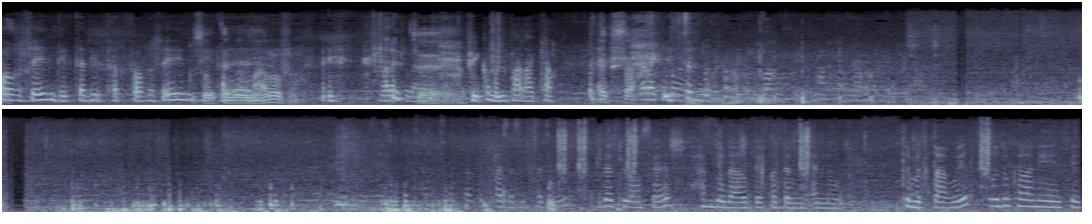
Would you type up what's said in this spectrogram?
فورجين دير تاني فورجين قسنطينة معروفه بارك الله فيكم البركة. يعطيك الصح حاجة الحزين درت لونساج الحمد لله ربي قدرني انه كملت التعويض ودوك راني في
